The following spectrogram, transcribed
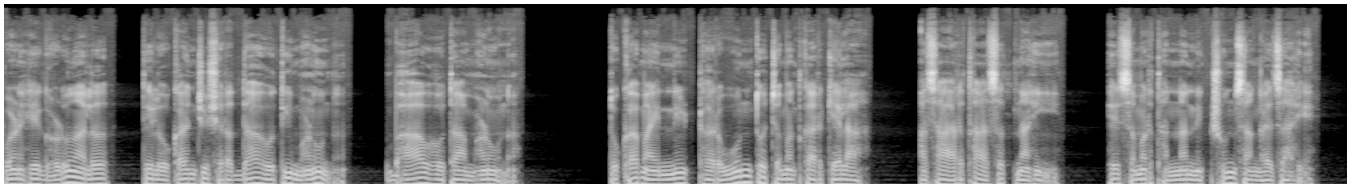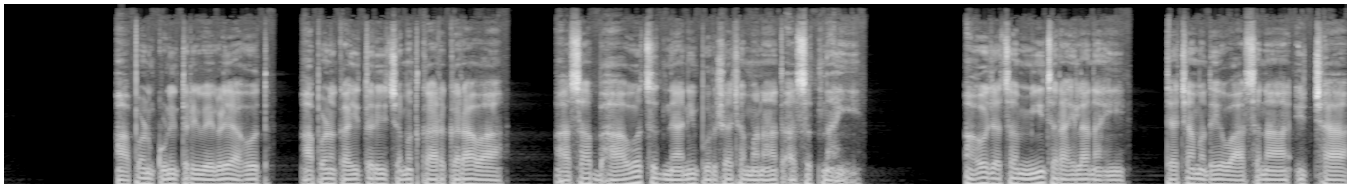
पण हे घडून आलं ते लोकांची श्रद्धा होती म्हणून. भाव होता म्हणून तुकामाईंनी ठरवून तो चमत्कार केला असा अर्थ असत नाही हे समर्थांना निक्षून सांगायचं आहे. आपण कुणीतरी वेगळे आहोत आपण काहीतरी चमत्कार करावा असा भावच ज्ञानी पुरुषाच्या मनात असत नाही. अहो ज्याचा मीच राहिला नाही त्याच्यामध्ये वासना इच्छा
